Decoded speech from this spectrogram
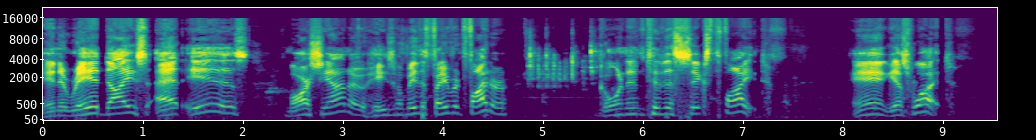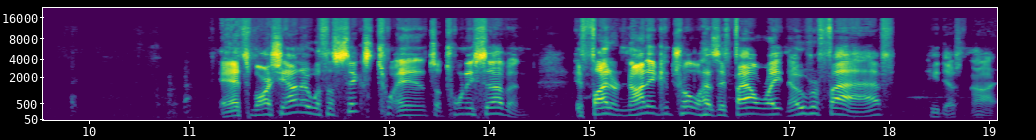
And the red dice, that is Marciano. He's going to be the favorite fighter going into this sixth fight. And guess what? It's Marciano with a six, and it's a 27. If fighter not in control has a foul rating over five, he does not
